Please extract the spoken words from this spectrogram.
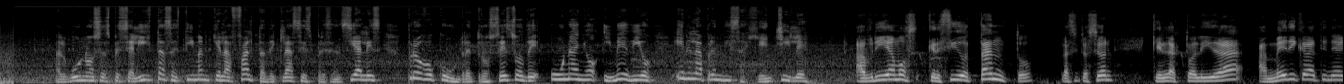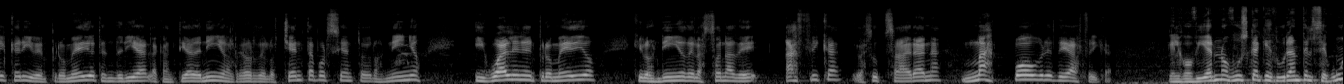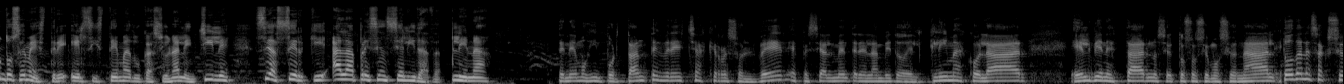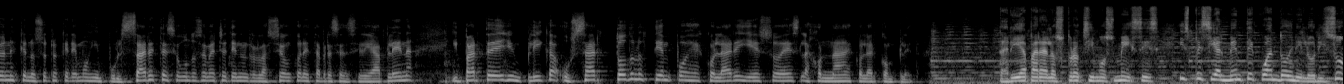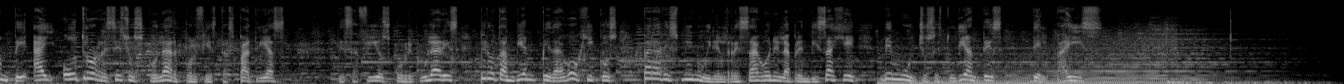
Algunos especialistas estiman que la falta de clases presenciales provocó un retroceso de un año y medio en el aprendizaje en Chile. Habríamos crecido tanto la situación que en la actualidad América Latina y el Caribe en promedio tendría la cantidad de niños alrededor del 80% de los niños, igual en el promedio que los niños de la zona de África, la subsahariana, más pobres de África. El gobierno busca que durante el segundo semestre el sistema educacional en Chile se acerque a la presencialidad plena tenemos importantes brechas que resolver, especialmente en el ámbito del clima escolar, el bienestar, ¿no cierto?, socioemocional. Todas las acciones que nosotros queremos impulsar este segundo semestre tienen relación con esta presencialidad plena y parte de ello implica usar todos los tiempos escolares y eso es la jornada escolar completa. Tarea para los próximos meses, especialmente cuando en el horizonte hay otro receso escolar por fiestas patrias desafíos curriculares, pero también pedagógicos para disminuir el rezago en el aprendizaje de muchos estudiantes del país.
